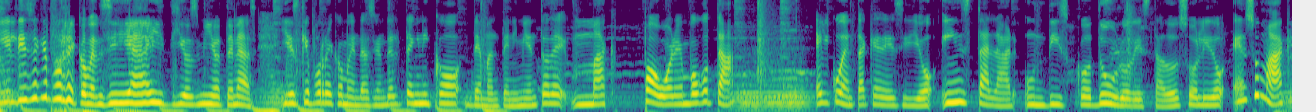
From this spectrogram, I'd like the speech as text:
Y él dice que por recomendación, sí, ay, Dios mío, tenaz. Y es que por recomendación del técnico de mantenimiento de Mac Power en Bogotá, él cuenta que decidió instalar un disco duro de estado sólido en su Mac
